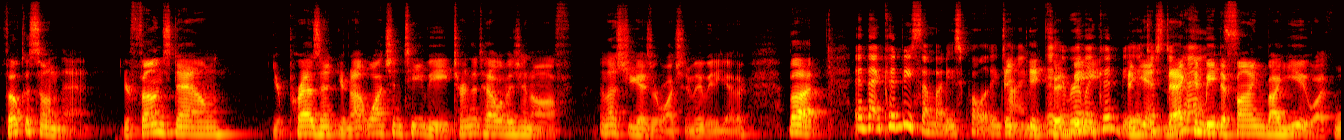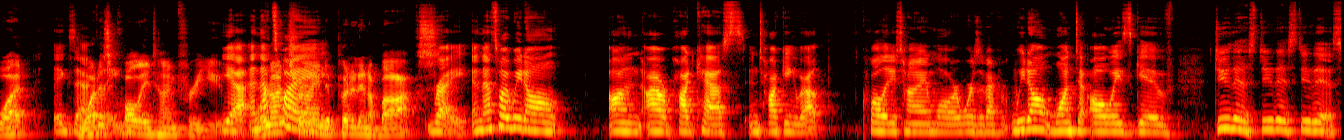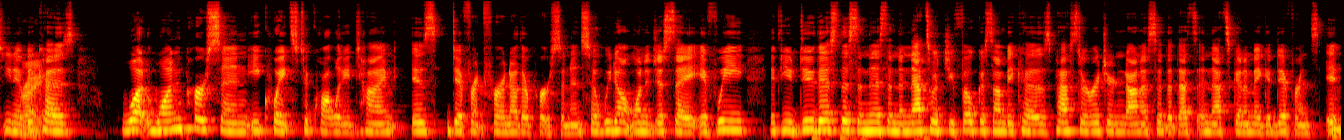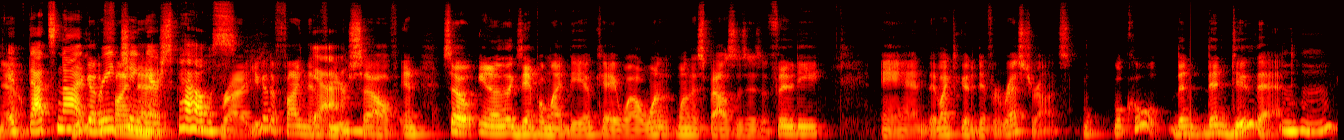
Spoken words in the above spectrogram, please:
Focus on that. Your phone's down. You're present. You're not watching TV. Turn the television off, unless you guys are watching a movie together. But And that could be somebody's quality time. it could really be. could be. Again, it that can be defined by you. Like what? Exactly what is quality time for you? Yeah, and We're that's not why- trying to put it in a box. Right. And that's why we don't, on our podcast and talking about quality time or words of affirmation, we don't want to always give, do this, do this, do this, you know, Right. because what one person equates to quality time is different for another person. And so we don't want to just say, if we, if you do this, this, and this, and then that's what you focus on because Pastor Richard and Donna said that that's, and that's going to make a difference. If, No. if that's not find reaching your spouse. Right. You got to find that for yourself. And so, you know, the example might be okay, well, one, one of the spouses is a foodie and they like to go to different restaurants. Well, cool. Then then do that.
